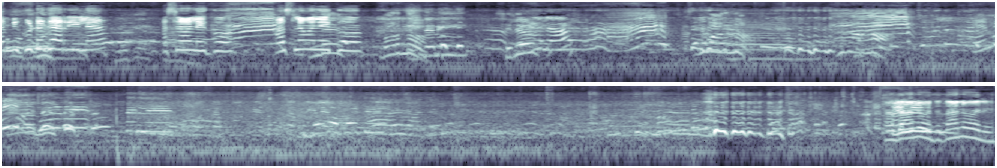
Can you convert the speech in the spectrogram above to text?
അമ്മിക്കുട്ടൊക്കെ അറിയില്ല. അസ്സാം വലൈക്കും അസ്സാം വലൈക്കും താനും വരും താനും വരും.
